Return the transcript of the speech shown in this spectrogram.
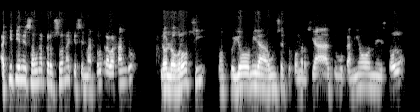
aquí tienes a una persona que se mató trabajando, lo logró, sí, construyó, mira, un centro comercial, tuvo camiones, todo,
